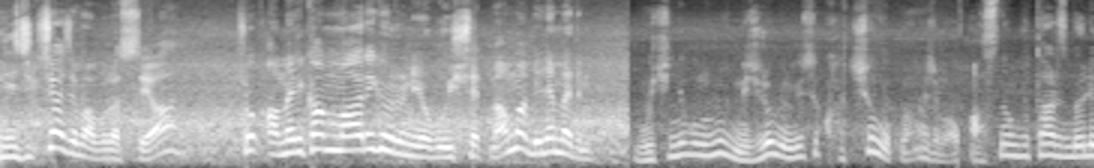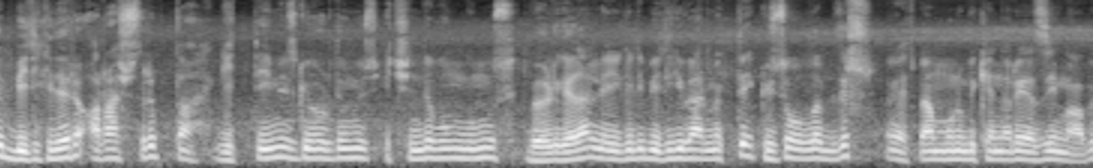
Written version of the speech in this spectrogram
necikçi acaba burası ya? Çok Amerikan vari görünüyor bu işletme ama bilemedim. Bu içinde bulunduğumuz mecra bölgesi kaç yıllık lan acaba? Aslında bu tarz böyle bilgileri araştırıp da gittiğimiz, gördüğümüz, içinde bulunduğumuz bölgelerle ilgili bilgi vermek de güzel olabilir. Evet ben bunu bir kenara yazayım abi.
